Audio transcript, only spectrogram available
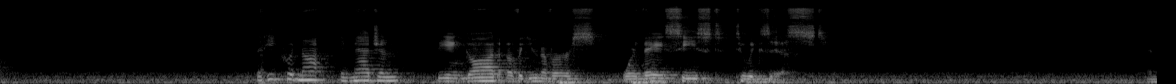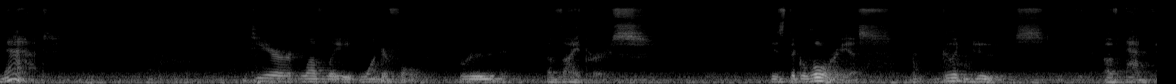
that he could not imagine being God of a universe where they ceased to exist. And that, dear, lovely, wonderful brood of vipers is the glorious good news of Advent.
